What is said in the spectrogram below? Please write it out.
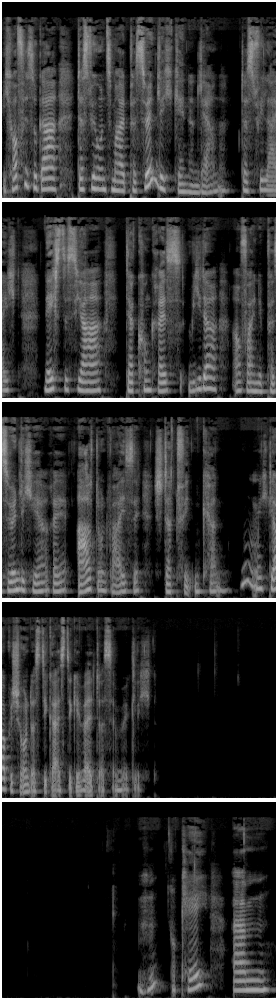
Ich hoffe sogar, dass wir uns mal persönlich kennenlernen, dass vielleicht nächstes Jahr der Kongress wieder auf eine persönlichere Art und Weise stattfinden kann. Hm, ich glaube schon, dass die geistige Welt das ermöglicht. Mhm, okay, ähm,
